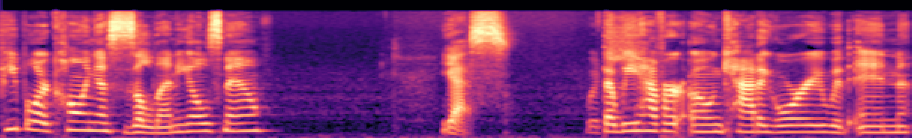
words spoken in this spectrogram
people are calling us Zillennials now? Yes. Which That we have our own category within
